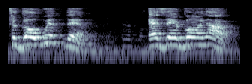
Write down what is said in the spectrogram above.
to go with them as they're going out.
